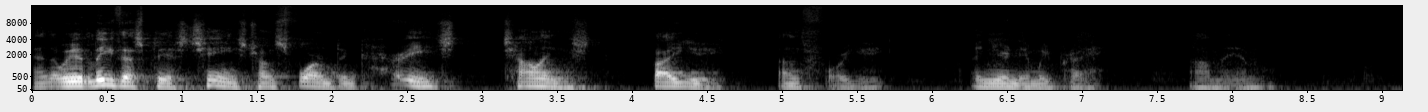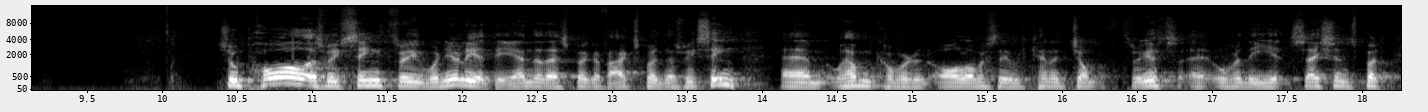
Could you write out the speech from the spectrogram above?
And that we would leave this place changed, transformed, encouraged, challenged by you and for you. In your name we pray. Amen. So, Paul, as we've seen through, we're nearly at the end of this book of Acts, but as we've seen, um, we haven't covered it all, obviously, we've kind of jumped through it uh, over the eight sessions, but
